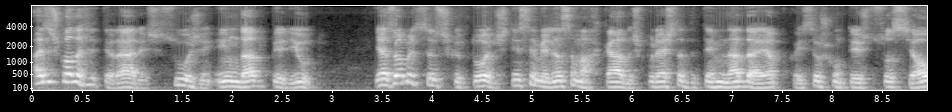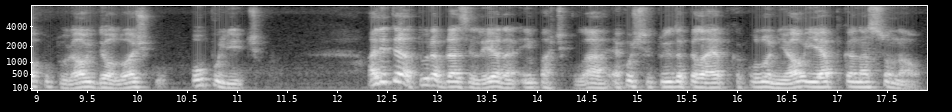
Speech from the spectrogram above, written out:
As escolas literárias surgem em um dado período e as obras de seus escritores têm semelhança marcadas por esta determinada época e seus contextos social, cultural, ideológico ou político. A literatura brasileira, em particular, é constituída pela época colonial e época nacional.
